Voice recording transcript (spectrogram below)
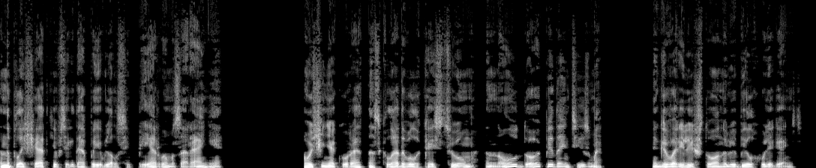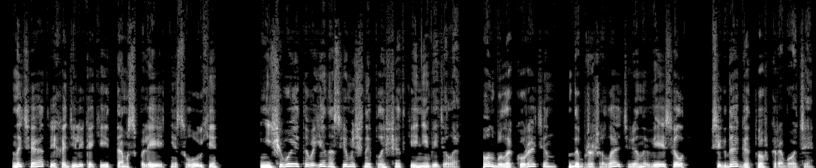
На площадке всегда появлялся первым заранее. Очень аккуратно складывал костюм, ну, до педантизма. Говорили, что он любил хулиганить. На театре ходили какие-то там сплетни, слухи. Ничего этого я на съемочной площадке не видела. Он был аккуратен, доброжелателен, весел, всегда готов к работе.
